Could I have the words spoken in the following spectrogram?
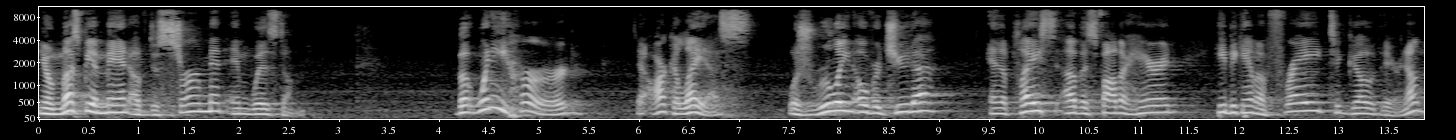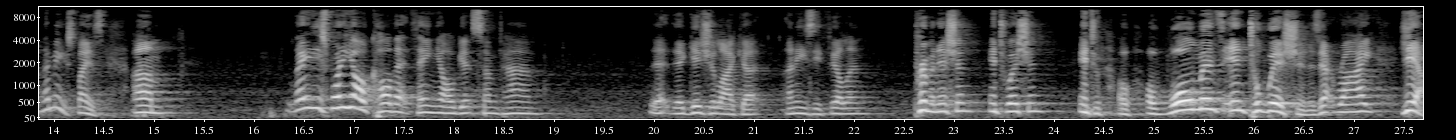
You know, must be a man of discernment and wisdom. But when he heard that Archelaus was ruling over Judah in the place of his father Herod, he became afraid to go there. Now, let me explain this. Um, ladies, what do y'all call that thing y'all get sometime that, that gives you like a uneasy feeling? Premonition? Intuition? Intu- oh, a woman's intuition. Is that right? Yeah.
